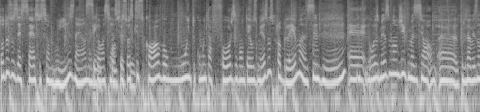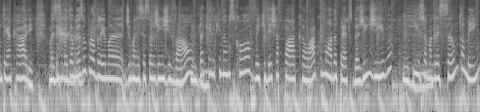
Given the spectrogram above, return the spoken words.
todos os excessos são ruins né Ana? Sim, então assim as pessoas que certeza. escovam muito com muita força vão ter os mesmos problemas Uhum. é, os mesmos não digo, mas assim, ó, ah, porque talvez não tenha cárie. Mas você vai ter o mesmo problema de uma recessão gengival Uhum. daquele que não escova e que deixa a placa lá acumulada perto da gengiva. E isso é uma agressão também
